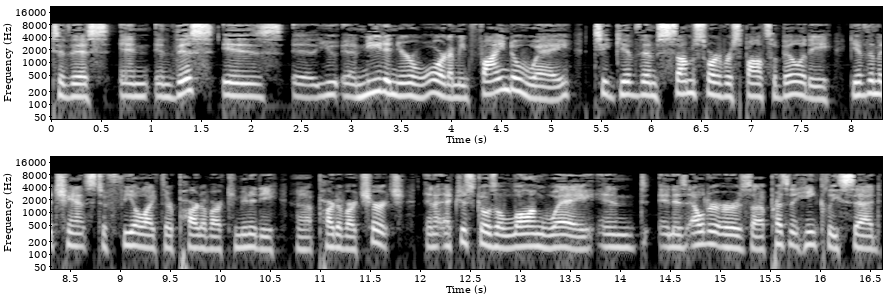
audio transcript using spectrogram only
to this, and and this is uh, you, a need in your ward. I mean, find a way to give them some sort of responsibility. Give them a chance to feel like they're part of our community, uh, part of our church, and it just goes a long way. And and as Elder or as uh, President Hinckley said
